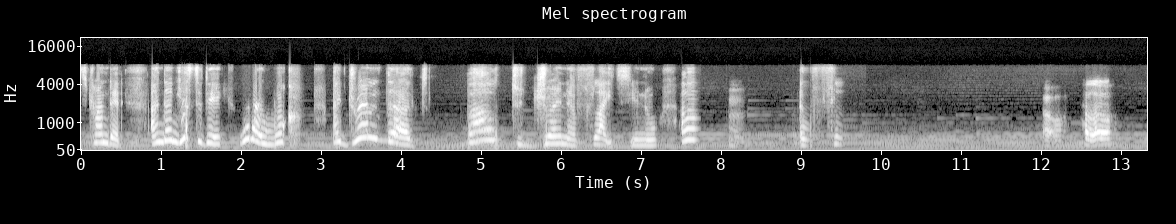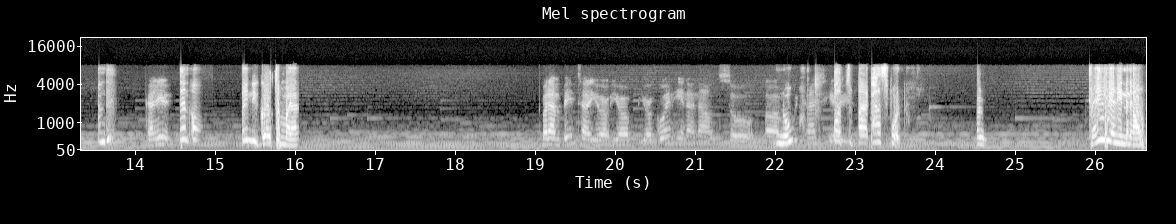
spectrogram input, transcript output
stranded. And then yesterday, when I woke, I dreamed that about to join a flight, you know. Hmm. A fl- oh. Hello. And then, Can you? Then uh, when you got to my but I'm Binta, you're you're you're going in and out, so um, no, we can't hear you. my passport. Can you hear me now?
